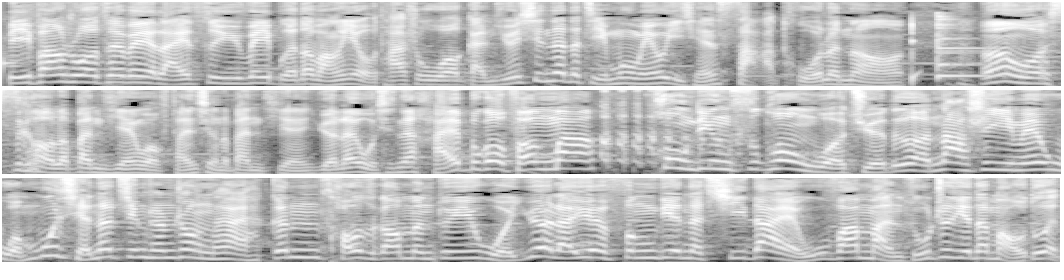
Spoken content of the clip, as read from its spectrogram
比方说，这位来自于微博的网友，他说感觉现在的节目没有以前洒脱了呢。嗯，我思考了半天，我反省了半天，原来我现在还不够疯吗？痛定思痛，我觉得那是因为我目前的精神状态跟曹子高们对于我越来越疯癫的期待无法满足之间的矛盾。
